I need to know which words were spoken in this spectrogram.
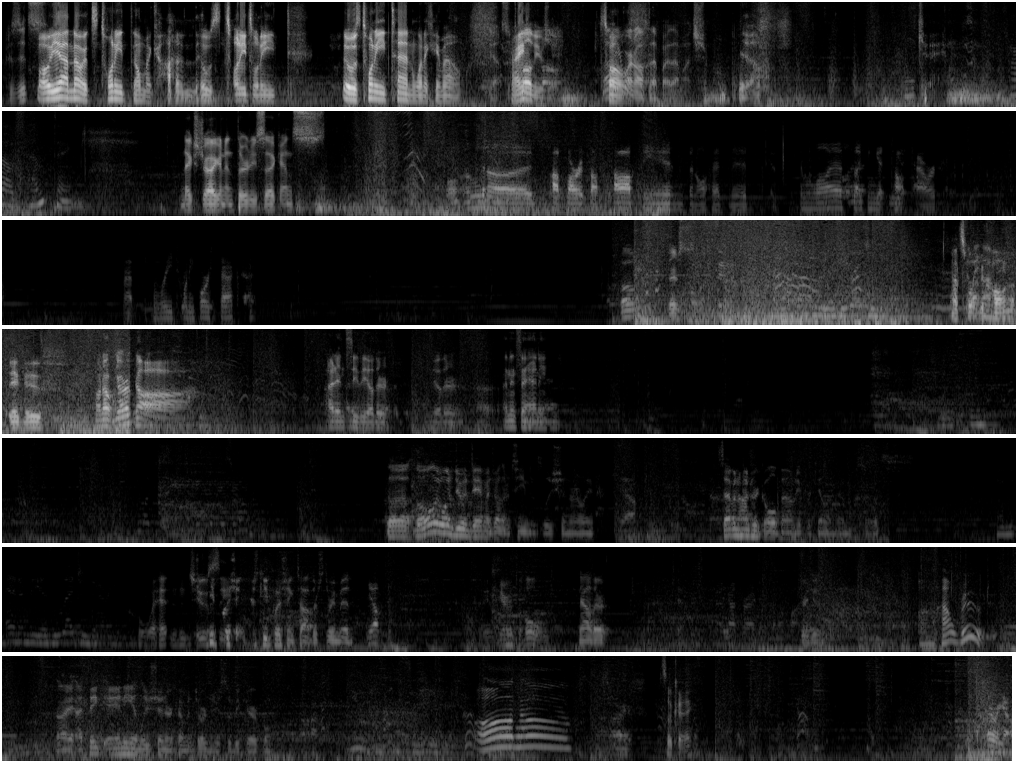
Because it's. Oh yeah, no, it's 20. Oh my god, it was 2020. It was 2010 when it came out. Yeah, so right? 12 years old. No, 12. you weren't off that by that much. Yeah. Okay. How tempting. Next dragon in 30 seconds. Well, I'm gonna pop Varus off top and then I'll head mid. Unless I can get top tower. At 324 stacks. Well, There's. That's what we call a big oof. Oh no, no, no! I didn't see the other, the other. Uh, I didn't see any. the the only one doing damage on their team is Lucian really. Yeah. 700 gold bounty for killing him, so it's An enemy is legendary. Wet and just keep pushing. Just keep pushing top. There's three mid. Yep. I am here to hold. Now they're. I got dragons. You're good. Oh, how rude. All right, I think Annie and Lucian are coming towards you, so be careful. You have been. Oh no. Sorry. It's okay. There we go.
